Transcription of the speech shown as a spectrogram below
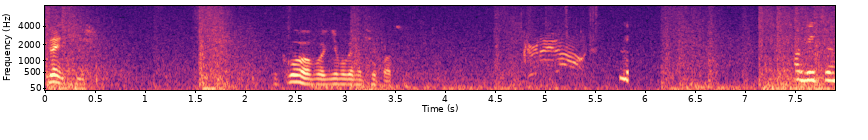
kręcisz? Głowa, bo nie mogę na ciebie patrzeć. Obity.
